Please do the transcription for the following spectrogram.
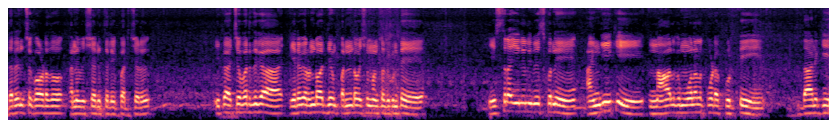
ధరించకూడదు అనే విషయాన్ని తెలియపరిచాడు. ఇక చివరిదిగా ఇరవై రెండో అధ్యాయం పన్నెండవ విషయం మనం చదువుకుంటే ఇస్రాయిలీలు వేసుకుని అంగీకి నాలుగు మూలలు కూడా కుట్టి దానికి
